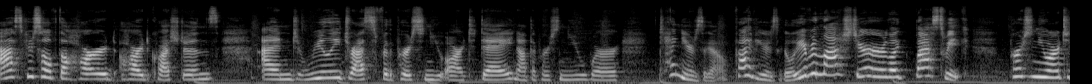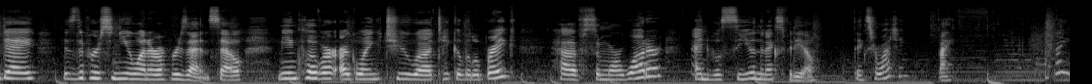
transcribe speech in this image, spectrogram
Ask yourself the hard, hard questions and really dress for the person you are today, not the person you were 10 years ago, five years ago, even last year or like last week. The person you are today is the person you want to represent. So me and Clover are going to uh, take a little break, have some more water, and we'll see you in the next video. Thanks for watching. Bye. Bye.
